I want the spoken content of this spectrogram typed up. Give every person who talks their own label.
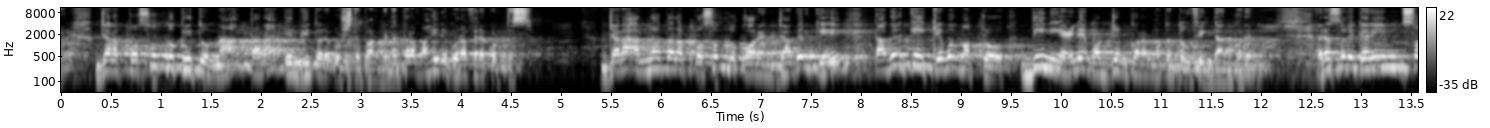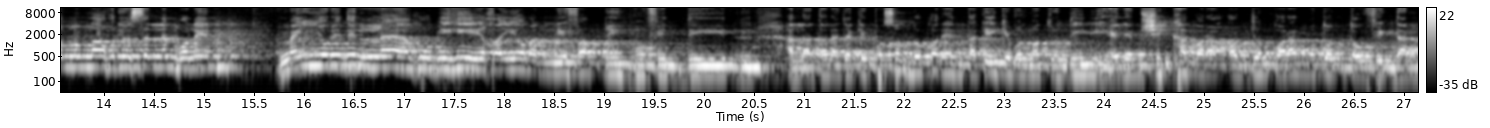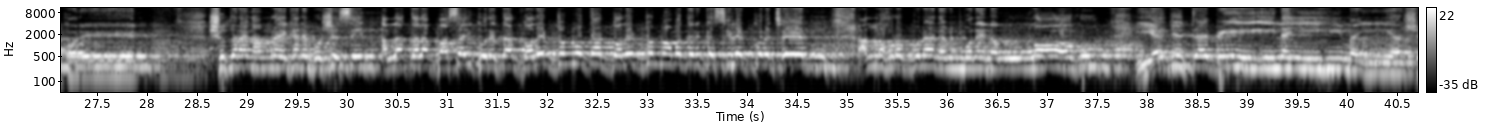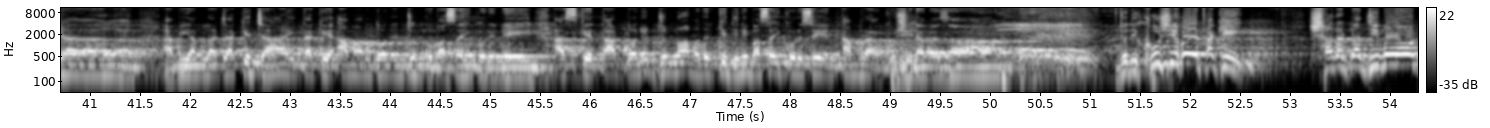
Speaker 1: হয় যারা পছন্দকৃত না, তারা এর ভিতরে বসতে পারবে না। তারা বাহিরে ঘোরাফেরা করতেছে। যারা আল্লাহ তালা পছন্দ করেন যাদেরকে, তাদেরকে কেবলমাত্র দিনই এলেম অর্জন করার মতন তৌফিক দান করেন। রসুল করিম সাল্লাম বলেন যাকে পছন্দ করেন, তাকেই কেবলমাত্র তিনি শিক্ষা করা, অর্জন করার তৌফিক দান করেন। সুতরাং আমরা এখানে বসেছি, আল্লাহ তালা করে তার দলের জন্য, তার দলের জন্য আমাদেরকে সিলেক্ট করেছেন। আল্লাহ বলেন আমি আল্লাহ যাকে চাই, তাকে আমার দলের জন্য বাছাই করে নেই। আজকে তার দলের জন্য আমাদেরকে যিনি বাছাই করেছেন, আমরা খুশি না বেজান যদি খুশি হয়ে থাকি, সারাটা জীবন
